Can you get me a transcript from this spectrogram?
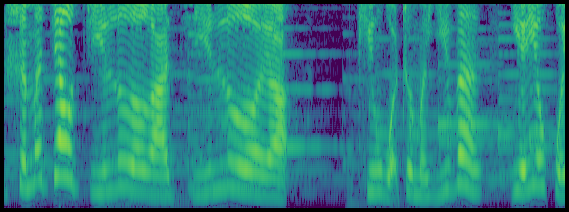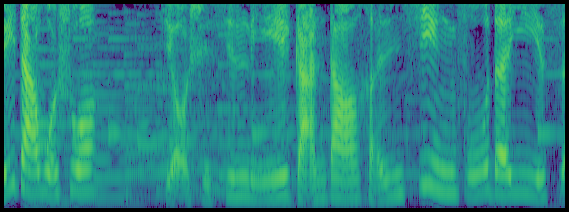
什么叫极乐啊？极乐呀！听我这么一问，爷爷回答我说。就是心里感到很幸福的意思，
